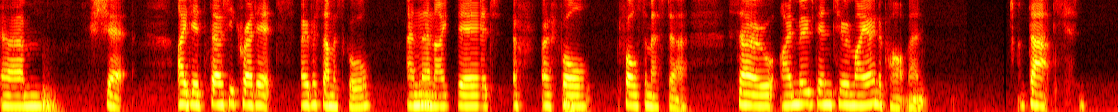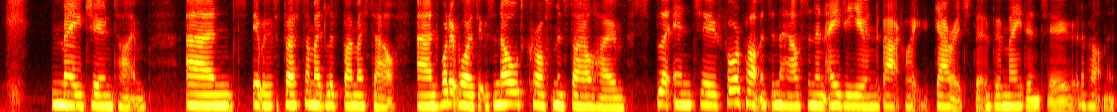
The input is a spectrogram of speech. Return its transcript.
um, shit. I did 30 credits over summer school, and then I did a, a full full semester. So I moved into my own apartment that May June time, and it was the first time I'd lived by myself. And what it was, it was an old craftsman style home, split into four apartments in the house and an ADU in the back, like a garage that had been made into an apartment.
